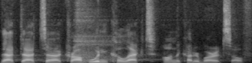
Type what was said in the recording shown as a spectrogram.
that that uh, crop wouldn't collect on the cutter bar itself.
